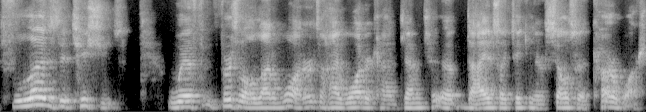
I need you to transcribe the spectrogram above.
floods the tissues with, first of all, a lot of water. It's a high water content uh, diet. It's like taking your cells to a car wash.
